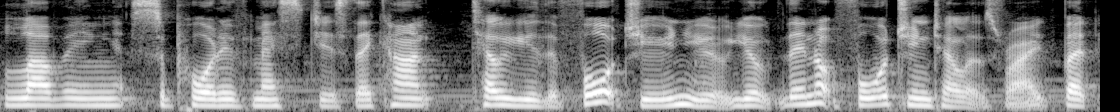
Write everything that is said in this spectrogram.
loving, supportive messages. They can't tell you the fortune. You, they're not fortune tellers, right? But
